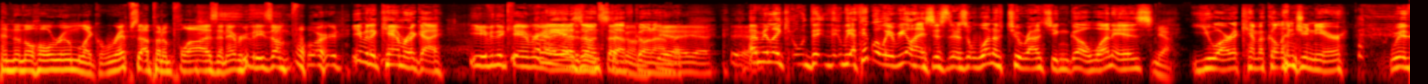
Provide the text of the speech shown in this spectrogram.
And then the whole room like rips up in applause, and everybody's on board. Even the camera guy. Even the camera I mean, guy he had his own stuff going on, Yeah, yeah, yeah. I mean, like, th- th- we- I think what we realized is there's one of two routes you can go. One is Yeah. you are a chemical engineer with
